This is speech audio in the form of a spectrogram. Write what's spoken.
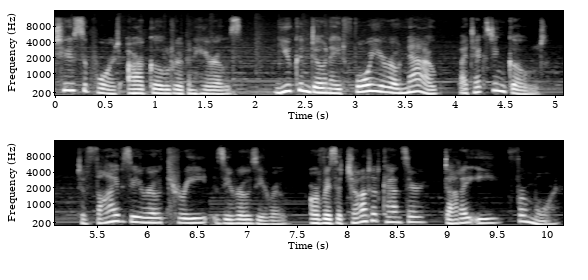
To support our Gold Ribbon heroes, you can donate €4 Euro now by texting GOLD to 50300 or visit childhoodcancer.ie for more.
